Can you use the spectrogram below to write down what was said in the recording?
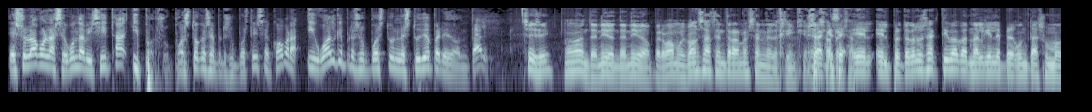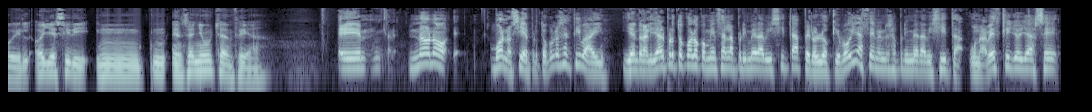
Eso lo hago en la segunda visita y por supuesto que se presupuesta y se cobra. Igual que presupuesto un estudio periodontal. Sí, sí, no, no, entendido, entendido. Pero vamos, vamos a centrarnos en el ginge. O sea, que se- el, el protocolo se activa cuando alguien le pregunta a su móvil, oye Siri, mm, mm, enseño mucha encía. Eh, no, no. Bueno, sí, el protocolo se activa ahí. Y en realidad el protocolo comienza en la primera visita, pero lo que voy a hacer en esa primera visita, una vez que yo ya sé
